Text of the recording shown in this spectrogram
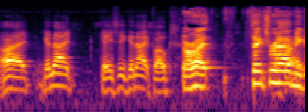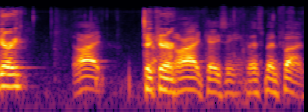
All right, good night, Casey. Good night, folks. All right. Thanks for having me, Gary. All right. Take care. All right, Casey. That's been fun.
